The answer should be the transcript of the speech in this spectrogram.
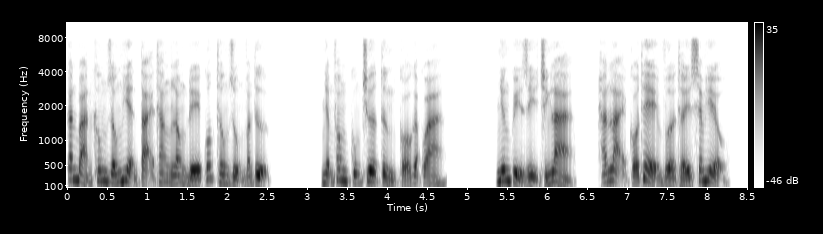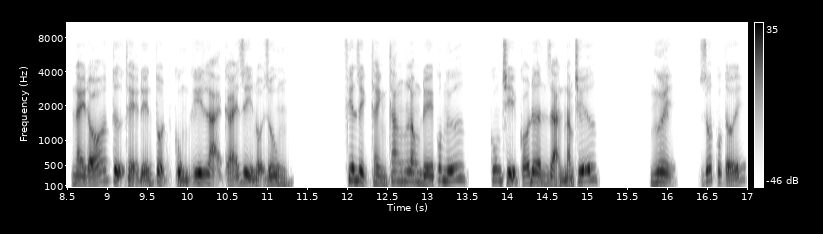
căn bản không giống hiện tại thăng long đế quốc thông dụng văn tự. Nhậm Phong cũng chưa từng có gặp qua. Nhưng quỷ dị chính là, hắn lại có thể vừa thấy xem hiểu, này đó tự thể đến tột cùng ghi lại cái gì nội dung. Phiên dịch thành thăng long đế quốc ngữ, cũng chỉ có đơn giản năm chữ. Ngươi, rốt cuộc tới.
